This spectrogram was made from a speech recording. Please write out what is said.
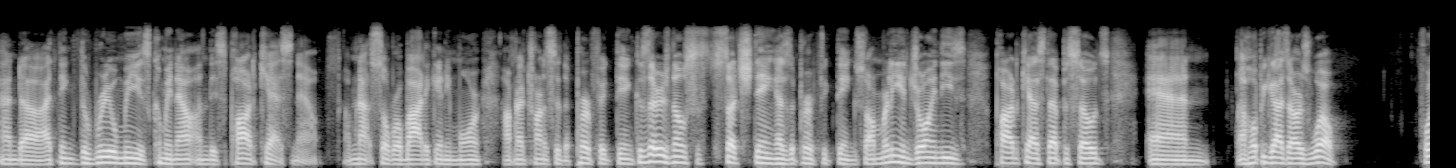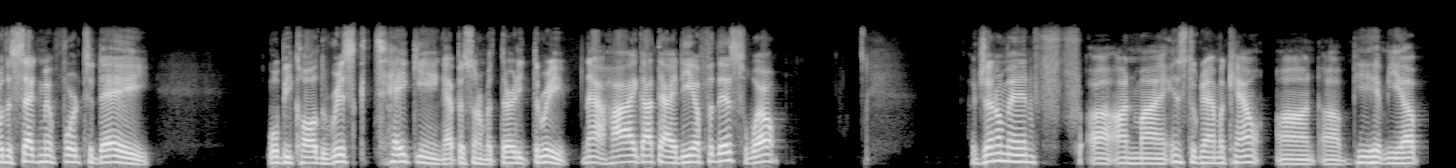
And uh, I think the real me is coming out on this podcast now. I'm not so robotic anymore. I'm not trying to say the perfect thing because there is no su- such thing as the perfect thing. So I'm really enjoying these podcast episodes, and I hope you guys are as well. For the segment for today, will be called Risk Taking, episode number 33. Now, how I got the idea for this? Well, a gentleman f- uh, on my Instagram account on uh, he hit me up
